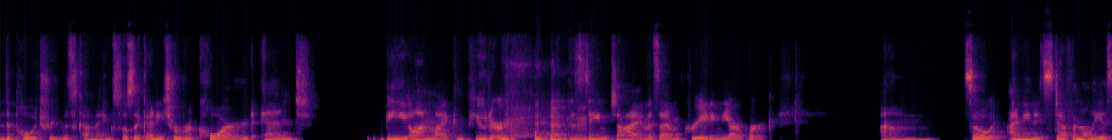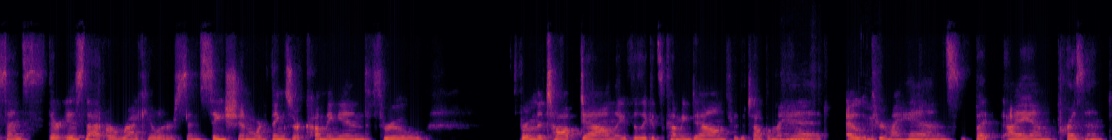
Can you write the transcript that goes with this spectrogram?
the poetry was coming. So it's like i need to record and be on my computer at mm-hmm. the same time as i'm creating the artwork. Um, so i mean it's definitely a sense there is that oracular sensation where things are coming in through from the top down. Like I feel like it's coming down through the top of my mm-hmm. head, out mm-hmm. through my hands, but I am present.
